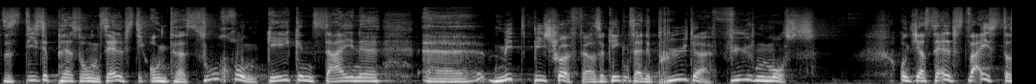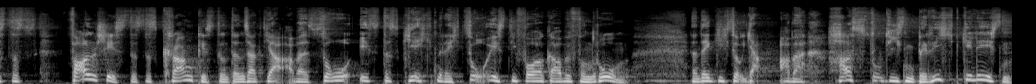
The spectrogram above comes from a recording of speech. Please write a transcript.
dass diese Person selbst die Untersuchung gegen seine äh, Mitbischöfe, also gegen seine Brüder führen muss und ja selbst weiß, dass das falsch ist, dass das krank ist und dann sagt, ja, aber so ist das Kirchenrecht, so ist die Vorgabe von Rom. Dann denke ich so, ja, aber hast du diesen Bericht gelesen?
